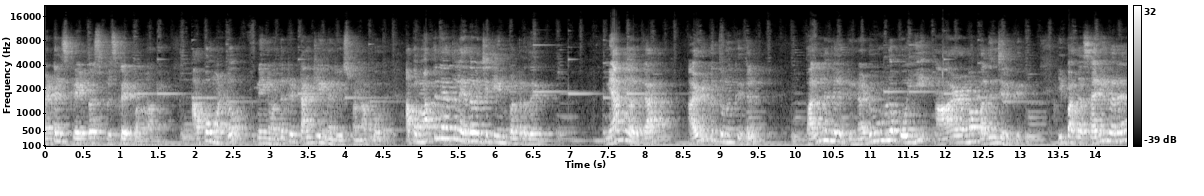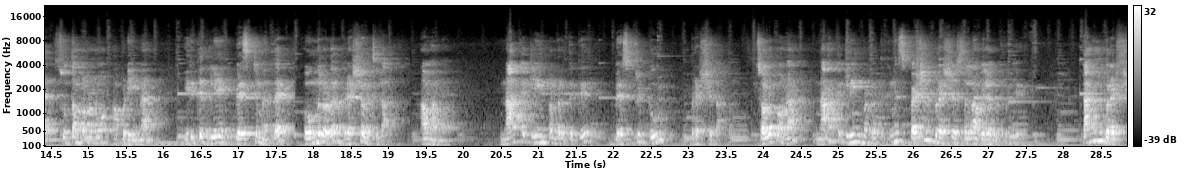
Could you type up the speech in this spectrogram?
மெட்டல் ஸ்க்ரேப்பர்ஸ் ப்ரிஸ்கிரைப் பண்ணுவாங்க. அப்போ மட்டும் நீங்கள் வந்துட்டு டங் கிளீனர் யூஸ் பண்ணால் போதும். அப்போ மற்ற நேரத்தில் எதை வச்சு க்ளீன் பண்ணுறது ஞாபகம் இருக்கா? அழுக்கு துணுக்குகள் பள்ளங்களுக்கு நடுவுல போய் ஆழமா பதிஞ்சிருக்கு. இப்ப அதை சரிவர சுத்தம் பண்ணணும் அப்படின்னா இருக்கிறதுலே பெஸ்ட் மெத்தட் உங்களோட ப்ரஷ் வச்சுதான். ஆமாங்க. நாக்கை கிளீன் பண்றதுக்கு பெஸ்ட் டூல் ப்ரஷ் தான். சொல்ல போனா நாக்கை கிளீன் பண்றதுக்குன்னு ஸ்பெஷல் ப்ரஷஸ் எல்லாம் அவைலபிள் இருக்கு. டங் ப்ரஷ்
